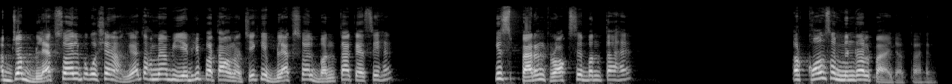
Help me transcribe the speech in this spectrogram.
अब जब ब्लैक सॉइल पर क्वेश्चन आ गया तो हमें अब ये भी पता होना चाहिए कि ब्लैक सॉइल बनता कैसे है, किस पैरेंट रॉक से बनता है, और कौन सा मिनरल पाया जाता है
